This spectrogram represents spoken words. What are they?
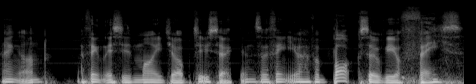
hang on. I think this is my job. Two seconds. I think you have a box over your face.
